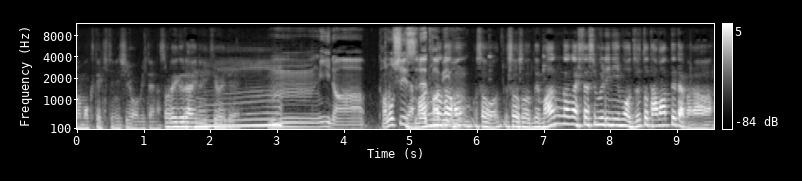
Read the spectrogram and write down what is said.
の目的地にしようみたいなそれぐらいの勢いで。うん。いいな。楽しいっすね。がほんそうそうそう。で漫画が久しぶりにもうずっと溜まってたから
